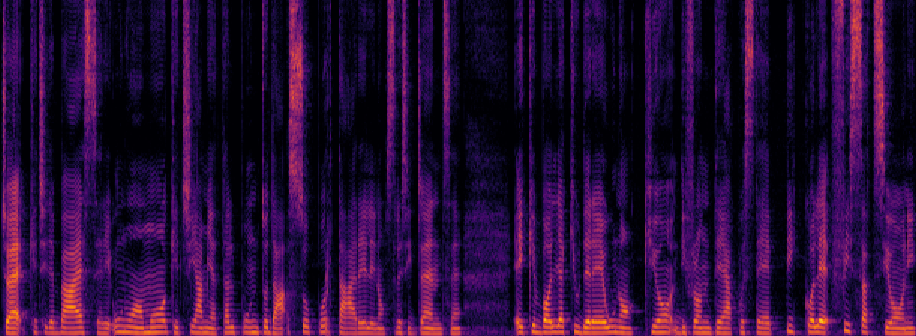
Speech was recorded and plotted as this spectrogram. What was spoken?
cioè che ci debba essere un uomo che ci ami a tal punto da sopportare le nostre esigenze e che voglia chiudere un occhio di fronte a queste piccole fissazioni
